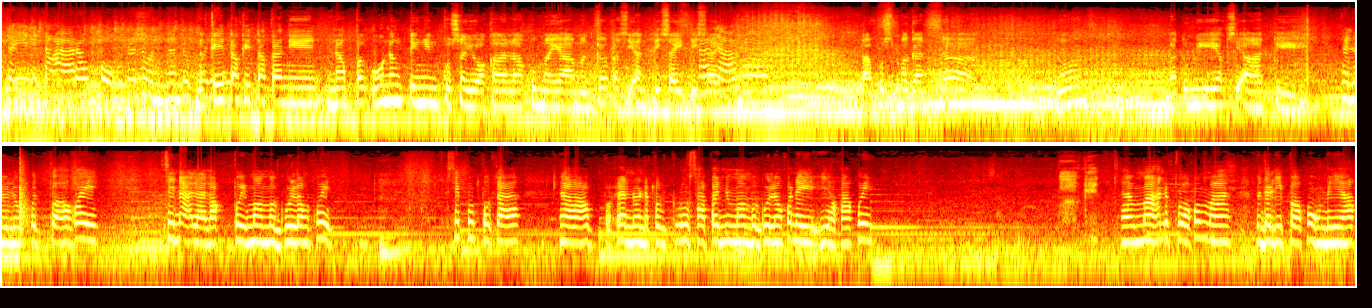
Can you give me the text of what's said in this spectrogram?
Sa init ng araw po, ganun. Nandun po Nakita kita kani nang pag unang tingin ko sa'yo, akala ko mayaman ka kasi antisay-tisay. Tapos maganda. No? Ba't umiiyak si ate? nalulungkot po ako eh. Kasi naalala ko po yung mga magulang ko eh. Kasi po pagka, na, ano, napag-uusapan yung mga magulang ko, naiiyak ako eh. Bakit? Uh, maano po ako, ma, madali po ako umiyak.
